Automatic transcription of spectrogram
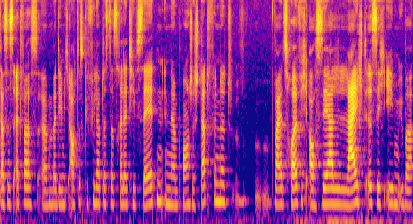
das ist etwas, ähm, bei dem ich auch das Gefühl habe, dass das relativ selten in der Branche stattfindet, weil es häufig auch sehr leicht ist, sich eben über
